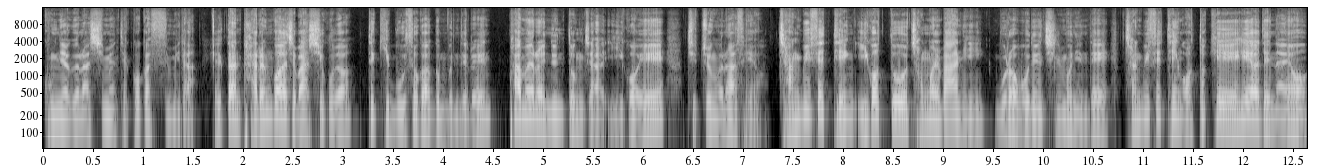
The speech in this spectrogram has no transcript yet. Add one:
공략을 하시면 될 것 같습니다. 일단 다른 거 하지 마시고요. 특히 무소가금 분들은 파멸의 눈동자 이거에 집중을 하세요. 장비 세팅 이것도 정말 많이 물어보는 질문인데 장비 세팅 어떻게 해야 되나요?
